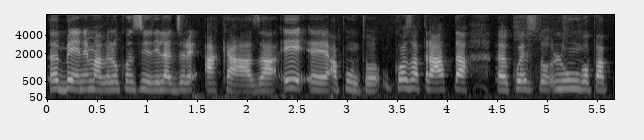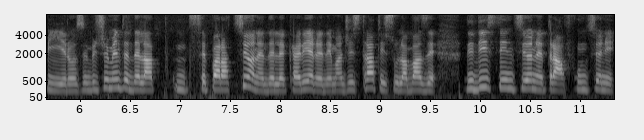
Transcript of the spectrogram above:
eh, bene ma ve lo consiglio di leggere a casa. E eh, appunto cosa tratta eh, questo lungo papiro? Semplicemente della mm, separazione delle carriere dei magistrati sulla base di distinzione tra funzioni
